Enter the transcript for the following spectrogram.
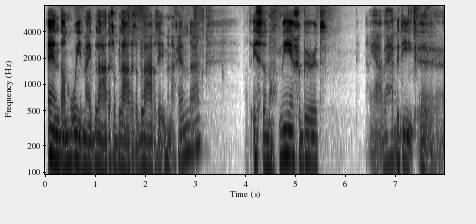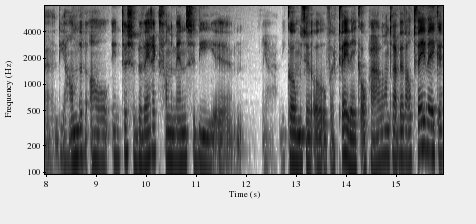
En dan hoor je mij bladeren, bladeren, bladeren in mijn agenda. Wat is er nog meer gebeurd? Nou ja, we hebben die, uh, die handen al intussen bewerkt van de mensen die, uh, ja, die komen ze over twee weken ophalen. Want we hebben wel twee weken,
